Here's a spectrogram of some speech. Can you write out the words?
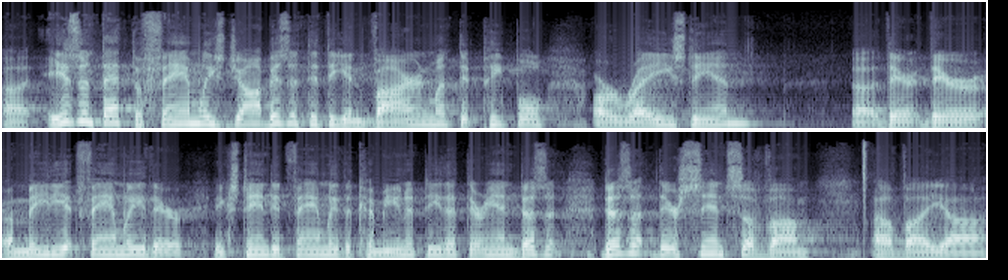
uh, isn't that the family's job? Isn't that the environment that people are raised in? Uh, their, their immediate family, their extended family, the community that they're in? Doesn't, doesn't their sense of, um, of, a, uh,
